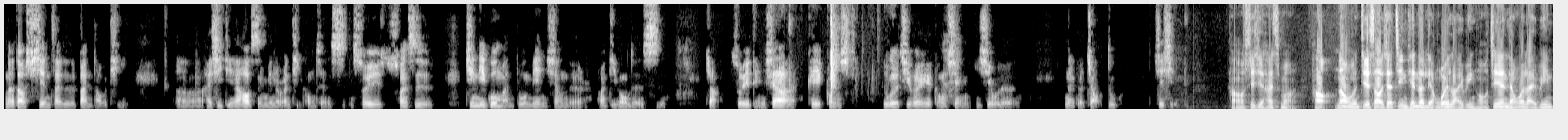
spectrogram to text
那到现在就是半导体，呃，IC Design House 里面的软体工程师，所以算是经历过蛮多面向的软体工程师，这样，所以等一下可以贡献，如果有机会可以贡献一些我的那个角度，谢谢。好，谢谢 Hi-SMART。好，那我们介绍一下今天的两位来宾哦。今天两位来宾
